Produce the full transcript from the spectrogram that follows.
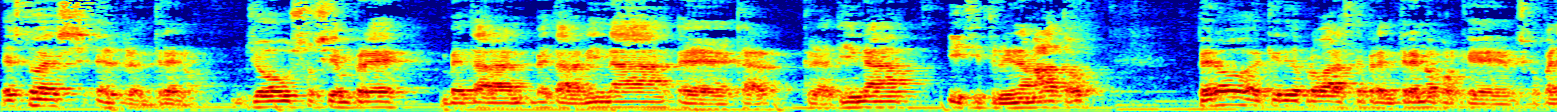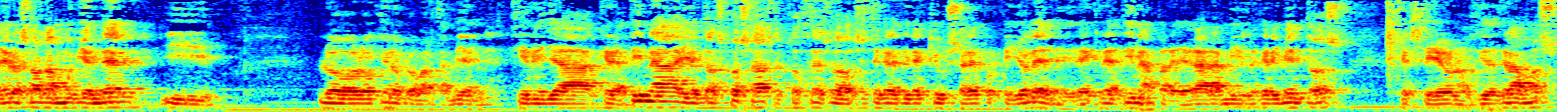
Esto es el preentreno. Yo uso siempre betalanina, eh, creatina y citrulina malato, pero he querido probar este preentreno porque mis compañeros hablan muy bien de él y lo, lo, quiero probar también. Tiene ya creatina y otras cosas, entonces la dosis de creatina que usaré, porque yo le mediré creatina para llegar a mis requerimientos, que sería unos 10 gramos,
